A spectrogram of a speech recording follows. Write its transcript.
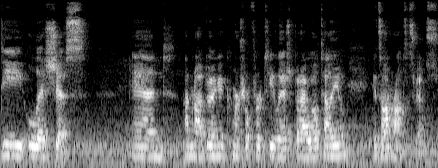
delicious. And I'm not doing a commercial for Tealish, but I will tell you, it's on Roncesvalles.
